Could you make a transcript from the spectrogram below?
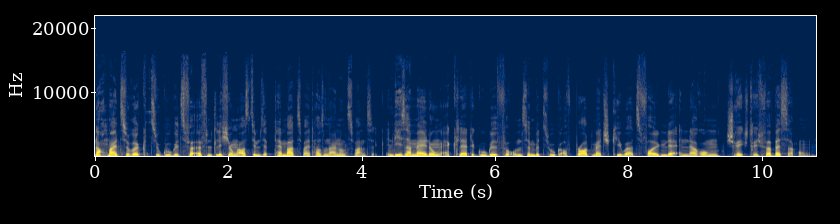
Nochmal zurück zu Googles Veröffentlichung aus dem September 2021. In dieser Meldung erklärte Google für uns in Bezug auf Broad Match Keywords folgende Änderungen, Schrägstrich Verbesserungen.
